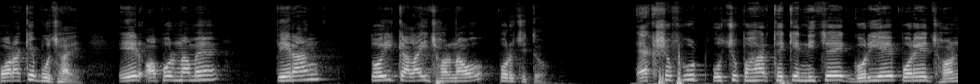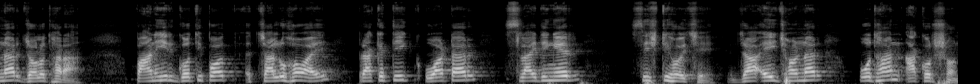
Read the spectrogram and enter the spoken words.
পড়াকে বোঝায়। এর অপর নামে তেরাং তৈকালাই ঝর্ণাও পরিচিত। একশো ফুট উঁচু পাহাড় থেকে নিচে গড়িয়ে পড়ে ঝর্ণার জলধারা। পানির গতিপথ চালু হওয়ায় প্রাকৃতিক ওয়াটার স্লাইডিংয়ের সৃষ্টি হয়েছে, যা এই ঝর্ণার প্রধান আকর্ষণ।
